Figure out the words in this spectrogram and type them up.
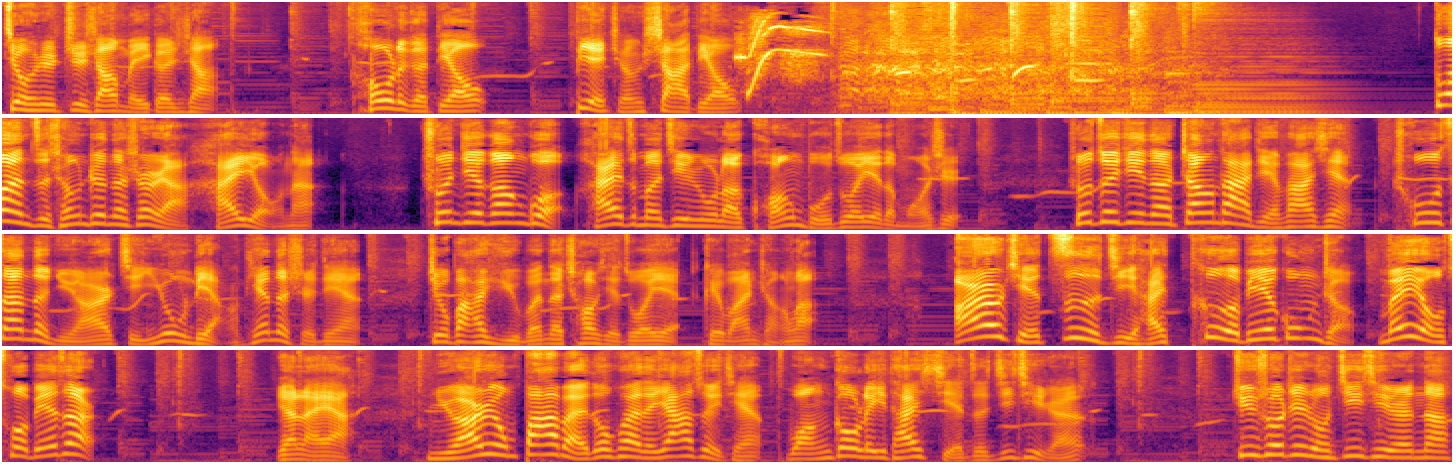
就是智商没跟上，偷了个雕，变成沙雕。段子成真的事儿啊，还有呢。春节刚过，孩子们进入了狂补作业的模式。说最近呢，张大姐发现初三的女儿仅用两天的时间就把语文的抄写作业给完成了，而且字迹还特别工整，没有错别字儿。原来呀，女儿用八百多块的压岁钱网购了一台写字机器人。据说这种机器人呢，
